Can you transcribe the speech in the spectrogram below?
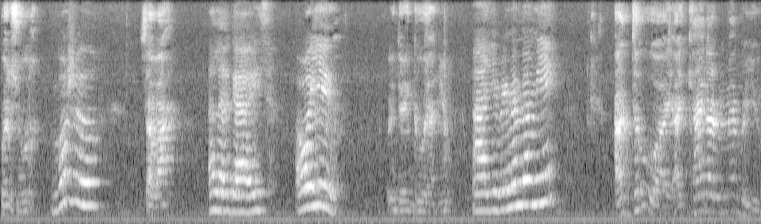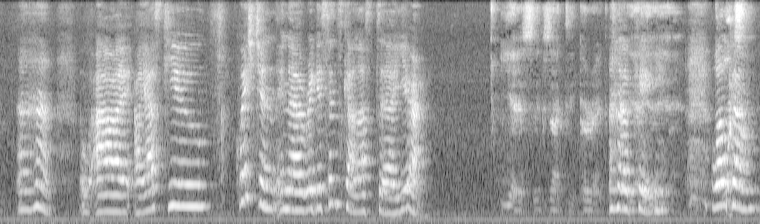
Bonjour. Bonjour. Ça va? Hello, guys. How are you? We're doing good, and you? Uh, you remember me? I do. I, I kind of remember you. Uh huh. I I asked you question in a Reggae Sun Ska last uh, year. Yes, exactly. Correct. Okay. Yeah, yeah, yeah. Welcome.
